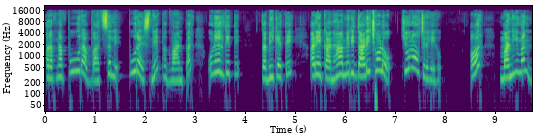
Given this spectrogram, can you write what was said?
और अपना पूरा वात्सल्य, पूरा स्नेह भगवान पर उड़ेल देते। कभी कहते, अरे कान्हा, मेरी दाढ़ी छोड़ो, क्यों नोच रहे हो? और मन ही मन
